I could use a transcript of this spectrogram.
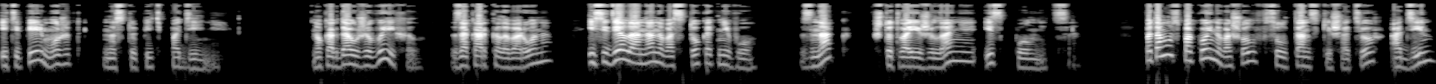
и теперь может наступить падение. Но когда уже выехал, закаркала ворона, и сидела она на восток от него. Знак, что твои желания исполнятся. Потому спокойно вошел в султанский шатер, один,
